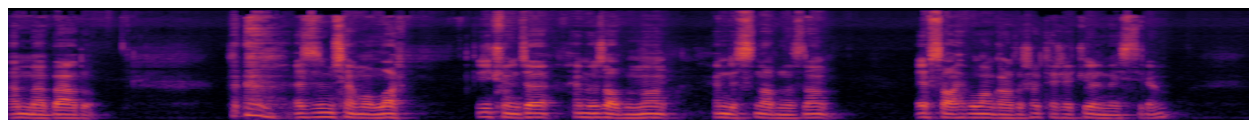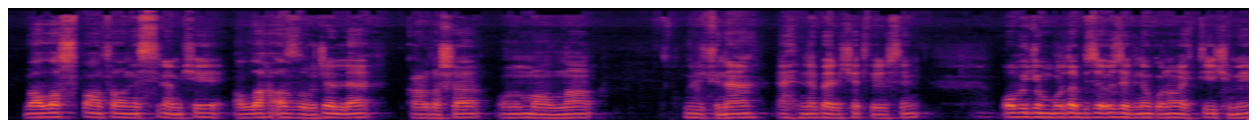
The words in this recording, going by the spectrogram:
Amma ba'du. Əziz müsəlmanlar, ilk öncə həm öz adımdan, həm də sizin adınızdan ev sahibi olan qardaşa təşəkkür etmək istəyirəm. Və Allah Subhanahu taala ki, Allah azza və cəllə qardaşa, onun malına, mülkünə, əhlinə bərəkət versin. O bu gün burada bizə öz evinə qonaq etdiyi kimi,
